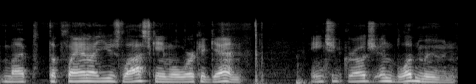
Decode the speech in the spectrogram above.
my the plan I used last game will work again. Ancient Grudge and Blood Moon.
